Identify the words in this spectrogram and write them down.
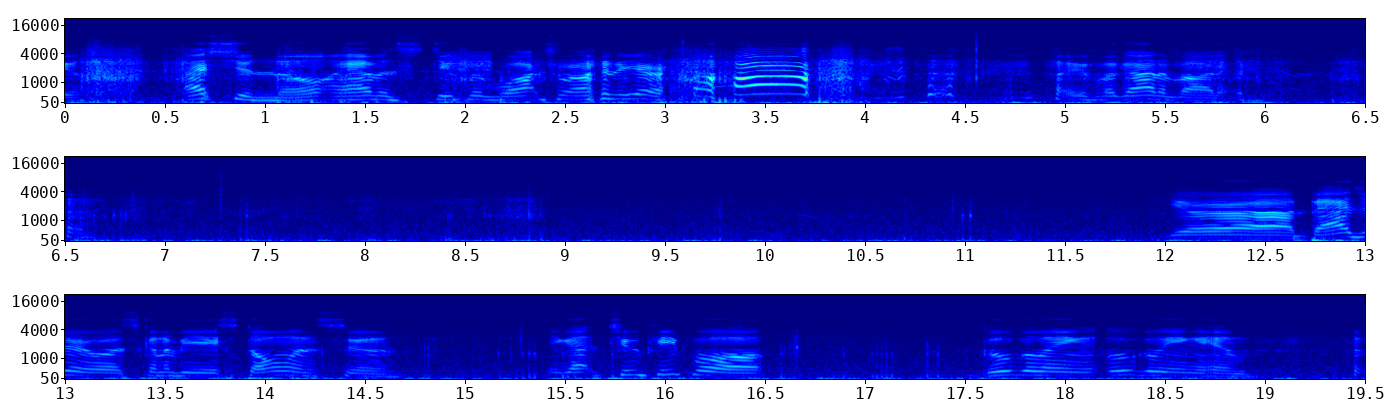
you. I should know. I have a stupid watch around here. I forgot about it. Your uh, badger was gonna be stolen soon. You got two people googling, oogling him.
